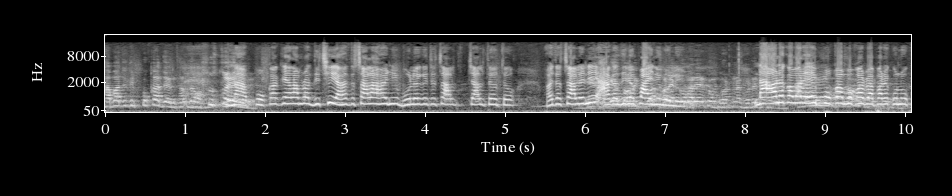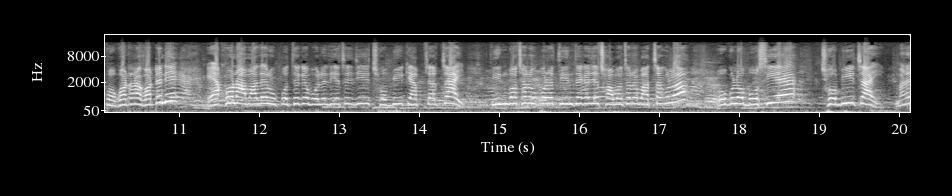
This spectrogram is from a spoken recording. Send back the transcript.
খাবার যদি পোকা দেন তাহলে অসুস্থ না পোকাকে আর আমরা দিচ্ছি হয়তো চালা হয়নি ভুলে গেছে চাল চালতে হতো। হয়তো চালেনি আগে দিনে পাইনি বলে। না অনেক আবার এই পোকা মোকার ব্যাপারে কোনো ঘটনা ঘটেনি। এখন আমাদের উপর থেকে বলে দিয়েছে যে ছবি ক্যাপচার চাই। তিন বছর উপরে তিন থেকে যে ছ বছরের বাচ্চাগুলো ওগুলো বসিয়ে ছবি চাই। মানে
